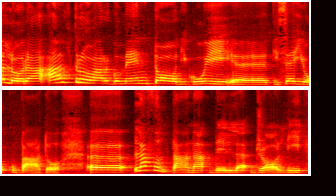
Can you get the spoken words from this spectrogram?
Allora, altro argomento di cui eh, ti sei occupato, eh, la fontana del Jolly.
